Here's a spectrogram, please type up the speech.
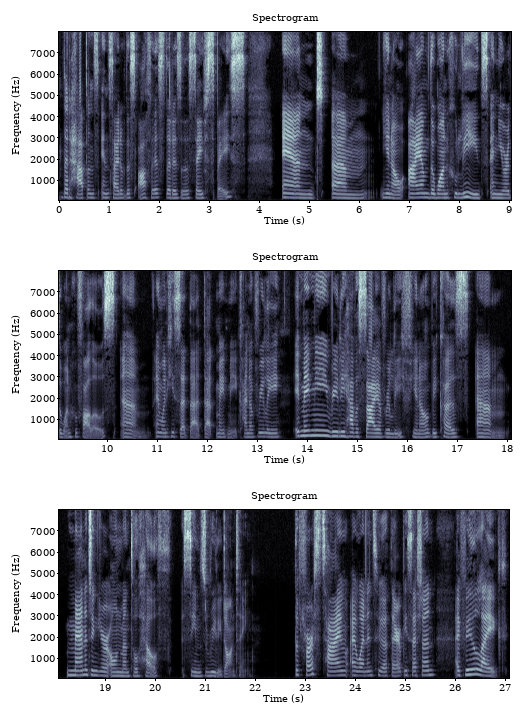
that happens inside of this office that is a safe space. And um, you know i am the one who leads and you're the one who follows. Um, and when he said that that made me kind of really it made me really have a sigh of relief you know because um, managing your own mental health seems really daunting. The first time i went into a therapy session i feel like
